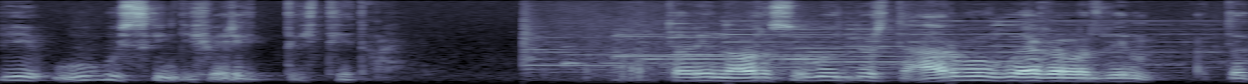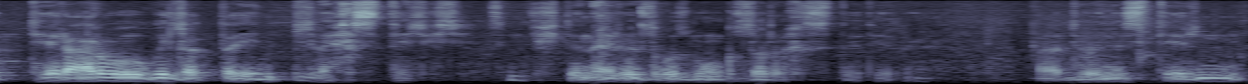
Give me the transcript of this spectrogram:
би үг үсгэнд их баригддаг итгээд байна. Одоо энэ орос өгүүлбэрт 10 үг байгаа бол юм одоо тэр 10 үг л одоо энд л байх хэрэгтэй л гэж. Гэхдээ найруулга бол монголоор байх хэрэгтэй тийм. А түүнээс тэр нь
